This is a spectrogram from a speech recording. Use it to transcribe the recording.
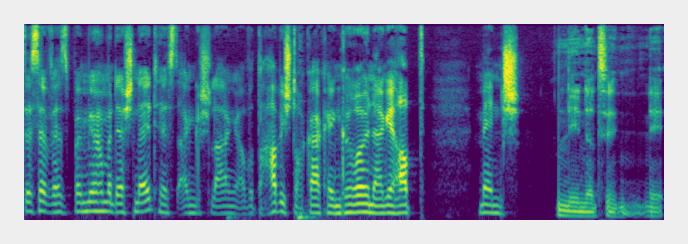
Deshalb ist bei mir immer der Schnelltest angeschlagen, aber da habe ich doch gar keinen Corona gehabt. Mensch, Nee, natürlich, nee.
